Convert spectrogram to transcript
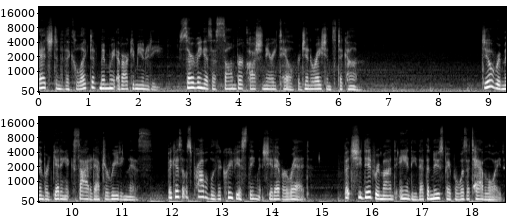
etched into the collective memory of our community, serving as a somber cautionary tale for generations to come. Jill remembered getting excited after reading this, because it was probably the creepiest thing that she had ever read. But she did remind Andy that the newspaper was a tabloid,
